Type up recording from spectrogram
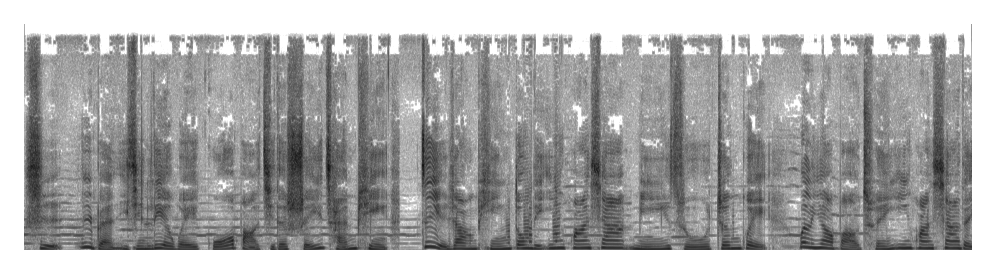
是日本已经列为国宝级的水产品。这也让屏东的樱花虾弥足珍贵。为了要保存樱花虾的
